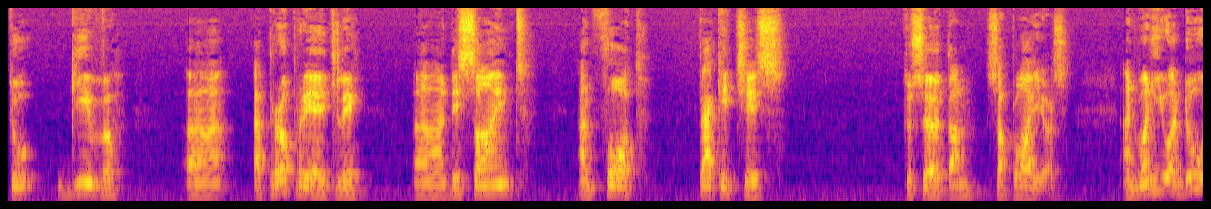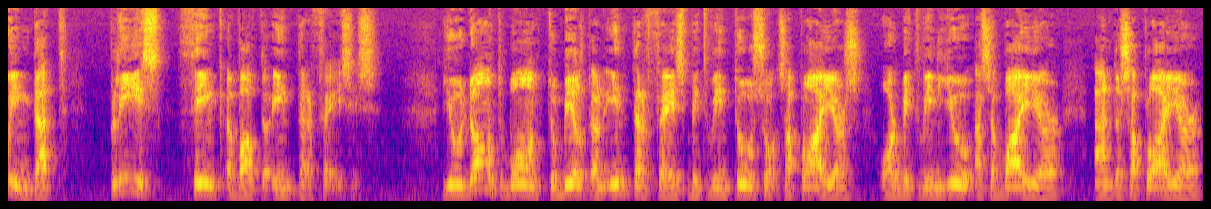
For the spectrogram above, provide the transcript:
to give uh, appropriately uh, designed and thought packages to certain suppliers. And when you are doing that, please think about the interfaces. You don't want to build an interface between two suppliers or between you as a buyer and the supplier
